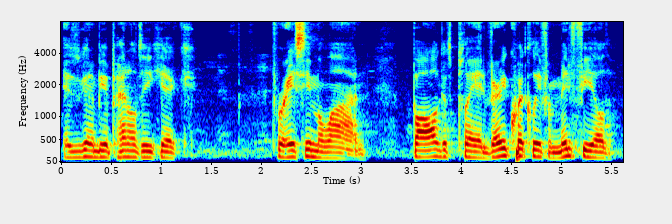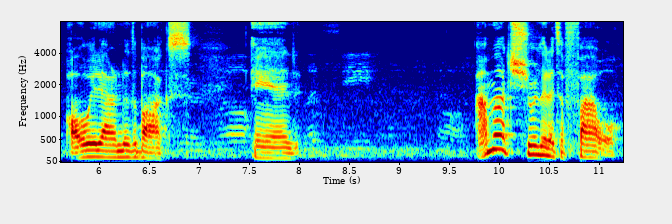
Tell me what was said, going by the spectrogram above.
is going to be a penalty kick for AC Milan. Ball gets played very quickly from midfield all the way down into the box. And I'm not sure that it's a foul.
